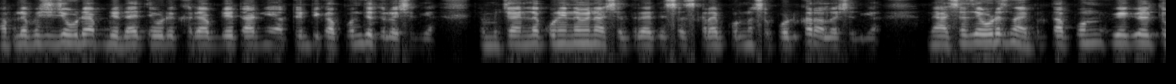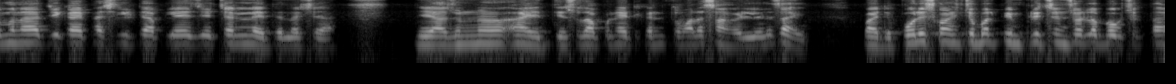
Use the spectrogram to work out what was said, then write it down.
आपल्यापाशी जेवढे अपडेट आहे तेवढे खरे अपडेट आणि ऑथेंटिक आपण देतो लक्षात घ्या. त्यामुळे चॅनलला कोणी नवीन असेल तर ते सबस्क्राईब करून सपोर्ट करा लक्षात घ्या. आणि अशाच एवढंच नाही फक्त आपण वेगवेगळे तुम्हाला जे काही फॅसिलिटी आपले जे चॅनल आहेत ते लक्षात जे अजून आहेत ते सुद्धा आपण या ठिकाणी तुम्हाला सांगितलेलेच आहे पाहिजे पोलीस कॉन्स्टेबल पिंपरी चिंचवडला बघू शकता.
